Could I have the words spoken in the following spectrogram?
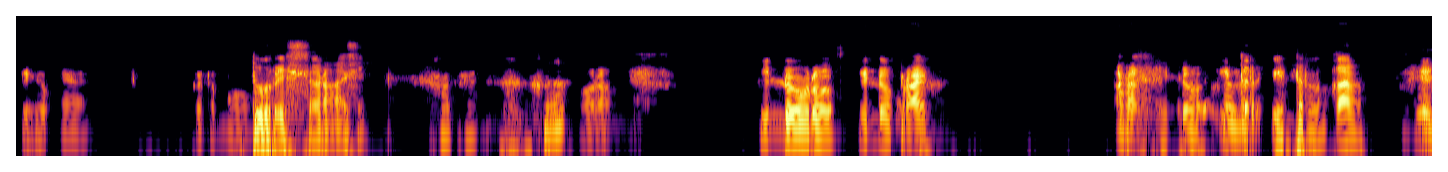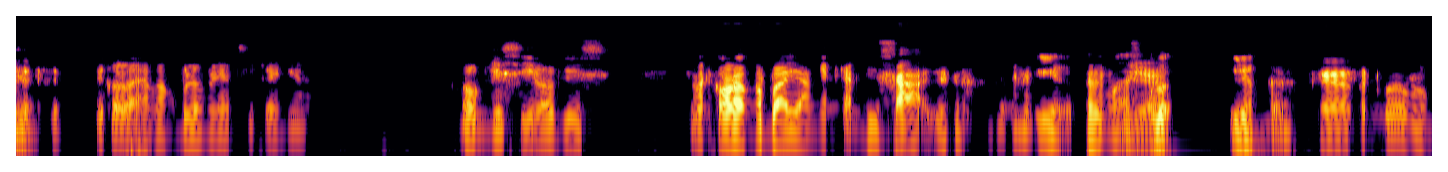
besoknya ketemu turis orang asing orang Indo bro Indo Pride Orang Indo. inter interlokal Tapi kalau emang belum lihat sih kayaknya logis sih logis. Cuman kalau ngebayangin kan bisa gitu. iya tapi maksud Iya. gua iya enggak kayak kan gue belum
